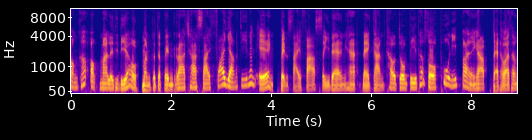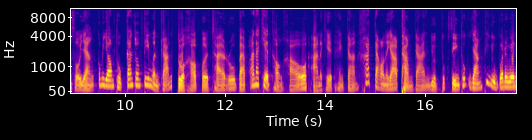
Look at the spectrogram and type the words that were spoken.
ของเขาออกมาเลยทีเดียว มันก็จะเป็นราชาสายฟ้าอย่างจีนั่นเอง เป็นสายฟ้าสีแดงนะฮะในการเข้าโจมตีทัพโซผู้นี้ไปนะครับแต่ทว่าทัพโซยังก็ไม่ยอมถูกการโจมตีเหมือนกันตัวเขาเปิดใช้รูปแบบอาณาเขตของเขาอาณาเขตแห่งการคาดเดานะครับทำการหยุดทุกสิ่งทุกอย่างที่อยู่บริเวณ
